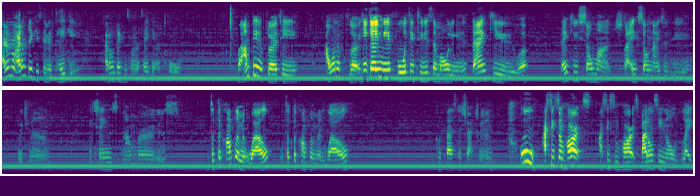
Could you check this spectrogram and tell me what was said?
I don't know. I don't think he's gonna take it. I don't think he's gonna take it at all. But I'm feeling flirty. I want to flirt. He gave me 42 simoleons. Thank you. Thank you so much. That is so nice of you, rich man. Exchange numbers. Took the compliment well. Took the compliment well. Confess attraction. Oh, I see some hearts. I see some hearts, but I don't see no like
